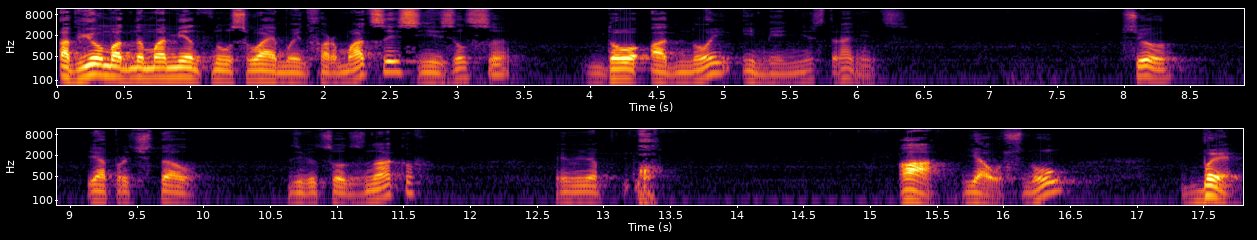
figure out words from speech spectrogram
объем одномоментно усваиваемой информации снизился до одной и менее страниц. Все, я прочитал 900 знаков, и у меня... А, я уснул. Б,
